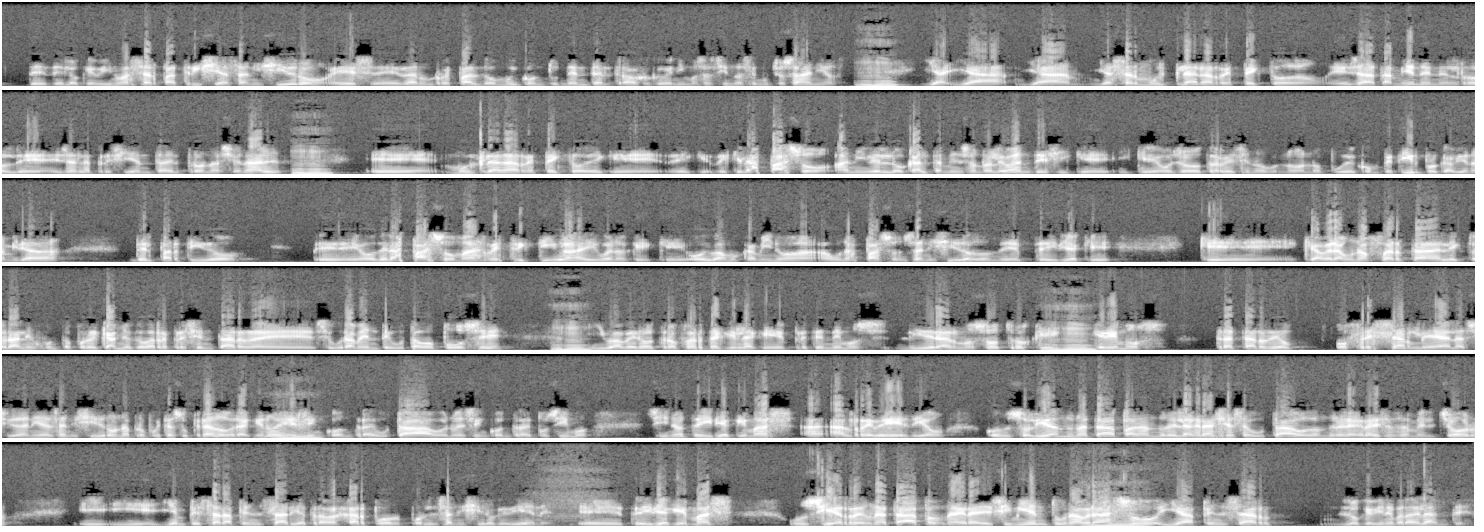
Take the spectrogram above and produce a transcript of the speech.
lo que vino a hacer Patricia San Isidro es eh, dar un respaldo muy contundente al trabajo que venimos haciendo hace muchos años. Y, a, y, a, y, ser muy clara respecto, ella también en el rol de, ella es la presidenta del PRO Nacional, eh, muy clara respecto de que, de que, las paso a nivel local también son relevantes y que, y que yo otra vez no, no, no pude competir porque había una mirada del partido eh, o de las pasos más restrictivas y bueno, que, hoy vamos camino a, unas pasos en San Isidro donde te diría que, que, habrá una oferta electoral en Juntos por el Cambio que va a representar eh, seguramente Gustavo Pose y va a haber otra oferta que es la que pretendemos liderar nosotros, que queremos tratar de ofrecerle a la ciudadanía de San Isidro una propuesta superadora, que no es en contra de Gustavo, no es en contra del Posimo, sino te diría que más al revés, digamos, consolidando una etapa, dándole las gracias a Gustavo, dándole las gracias a Melchor y, empezar a pensar y a trabajar por, por el San Isidro que viene. Eh, te diría que es más un cierre de una etapa, un agradecimiento, un abrazo y a pensar lo que viene para adelante.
